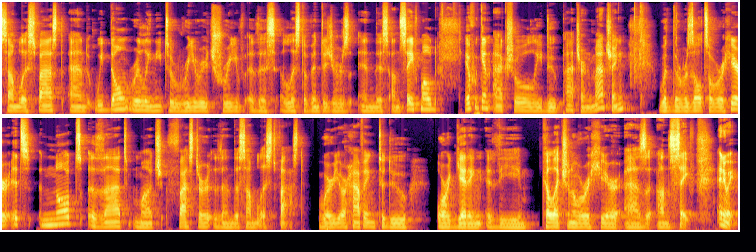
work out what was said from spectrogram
sum list fast and we don't really need to re-retrieve this list of integers in this unsafe mode. If we can actually do pattern matching with the results over here, it's not that much faster than the sum list fast, where you're having to do or getting the collection over here as unsafe. Anyway,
